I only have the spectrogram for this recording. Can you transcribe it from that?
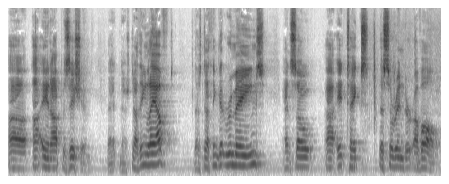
in opposition. That there's nothing left, there's nothing that remains, and so it takes the surrender of all.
